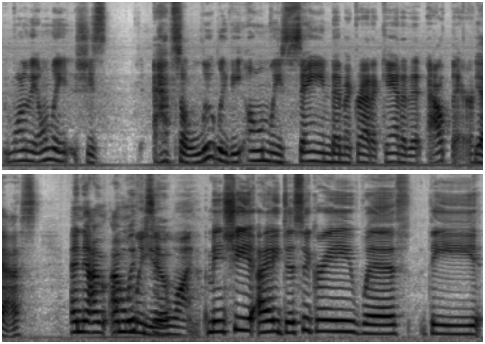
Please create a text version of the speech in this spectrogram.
one of the only, she's absolutely the only sane Democratic candidate out there. Yes. And I'm, I'm Only with you. one. I mean, she. I disagree with the.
